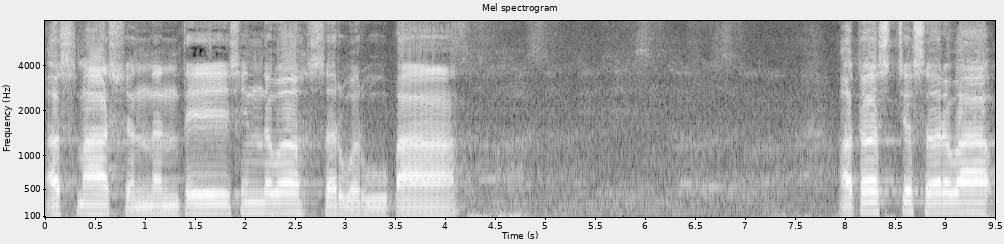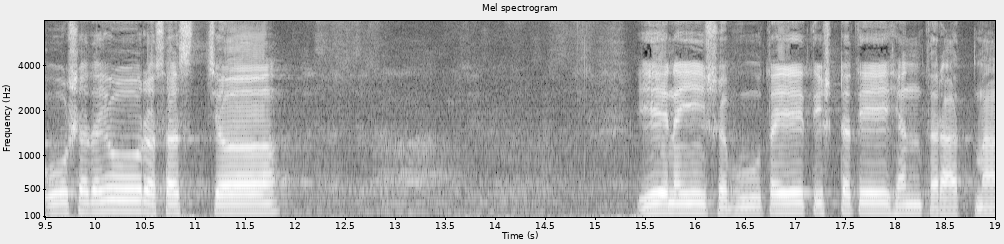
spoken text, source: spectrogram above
अस्माशंदन्ते सिंधव सर्वरूपा। अतश्च सर्वा ओषधयो ये नैष भूते तिष्ठते ह्यंतरात्मा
